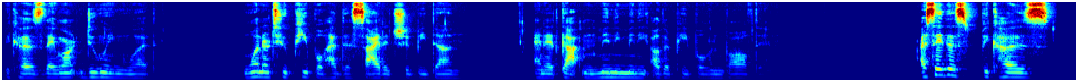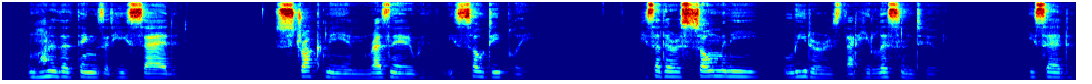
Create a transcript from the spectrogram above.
because they weren't doing what one or two people had decided should be done and had gotten many, many other people involved in. I say this because one of the things that he said struck me and resonated with me so deeply. He said there are so many leaders that he listened to. He said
